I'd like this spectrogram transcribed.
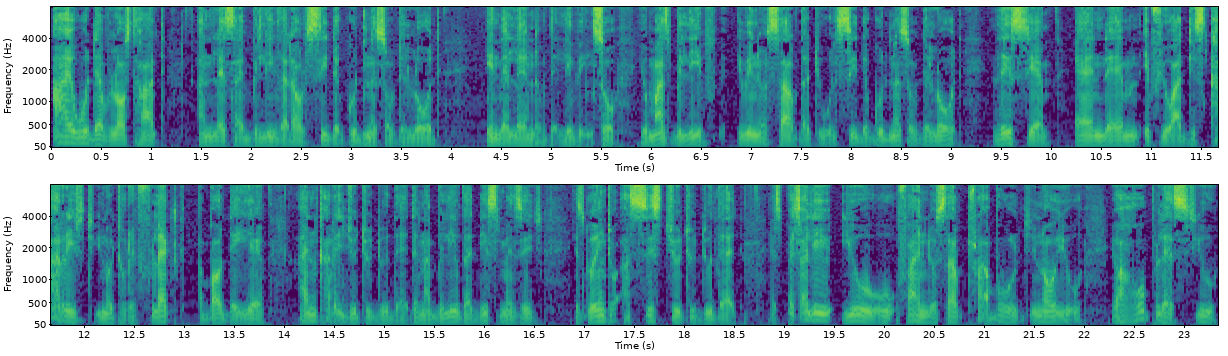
I would have lost heart unless I believe that I'll see the goodness of the Lord in the land of the living. So you must believe even yourself that you will see the goodness of the Lord this year. And um, if you are discouraged, you know, to reflect about the year, I encourage you to do that. And I believe that this message is going to assist you to do that. Especially you who find yourself troubled, you know, you you are hopeless. You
